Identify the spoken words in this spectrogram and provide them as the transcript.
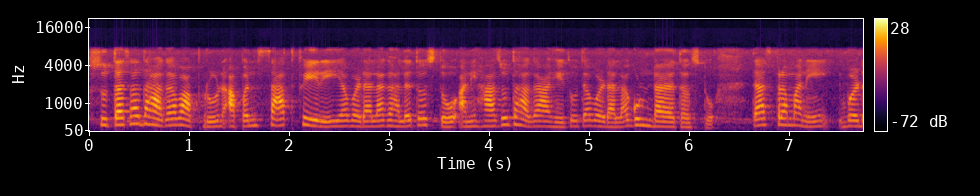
सुताचा धागा वापरून आपण सात फेरे या वडाला घालत असतो आणि हा जो धागा आहे तो त्या वडाला गुंडाळत असतो. त्याचप्रमाणे वड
